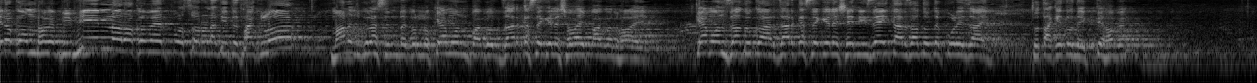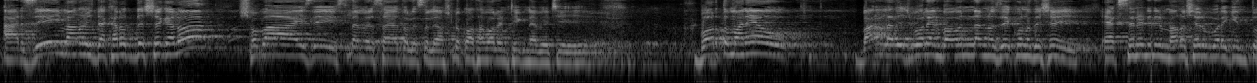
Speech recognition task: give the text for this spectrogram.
এরকম ভাবে বিভিন্ন রকমের প্রচারণা দিতে থাকল। মানুষগুলা চিন্তা করল, কেমন পাগল? যার কাছে গেলে সবাই পাগল হয়। কেমন জাদুকর? যার কাছে গেলে সে নিজেই তার জাদুতে পড়ে যায়। তো তাকে তো দেখতে হবে। আর যেই মানুষ দেখার উদ্দেশ্যে গেল, সবাই যে ইসলামের ছায়াতলে চলে আসলো, কথা বলেন ঠিক না বেঠি? বর্তমানেও বাংলাদেশ বলেন বা অন্যান্য যে কোনো দেশেই এক শ্রেণির মানুষের উপরে কিন্তু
